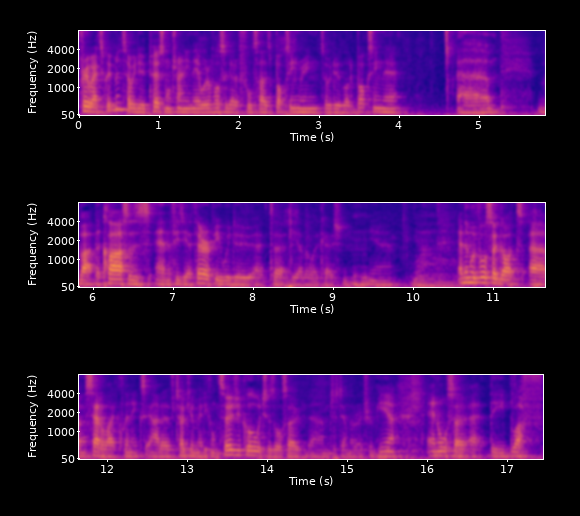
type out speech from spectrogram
free weights equipment, so we do personal training there. We've also got a full size boxing ring, so we do a lot of boxing there. Um, but the classes and the physiotherapy we do at uh, the other location. Mhm. Yeah. yeah. Wow. And then we've also got um, satellite clinics out of Tokyo Medical and Surgical, which is also um, just down the road from here, and also at the Bluff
